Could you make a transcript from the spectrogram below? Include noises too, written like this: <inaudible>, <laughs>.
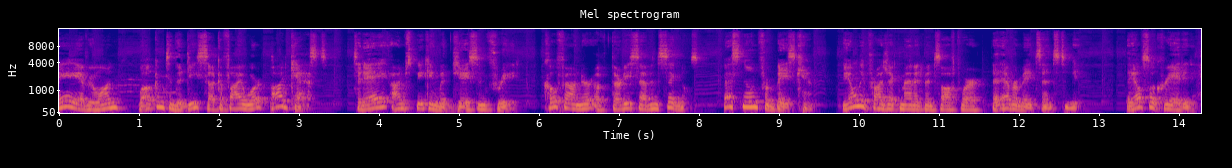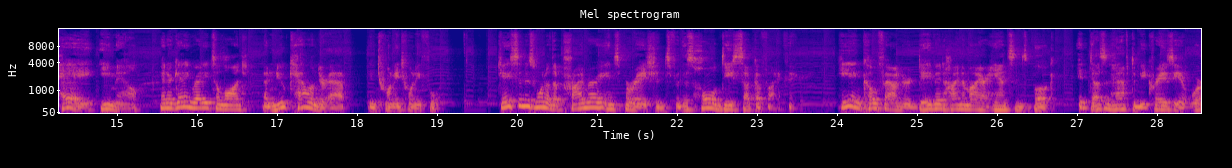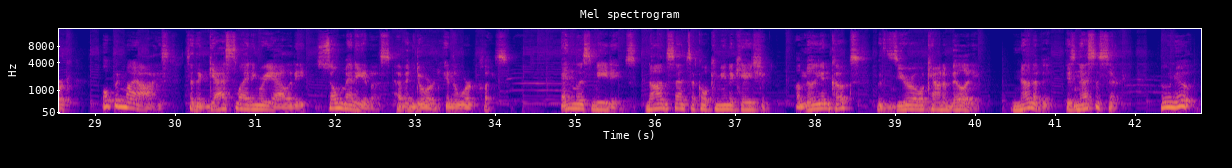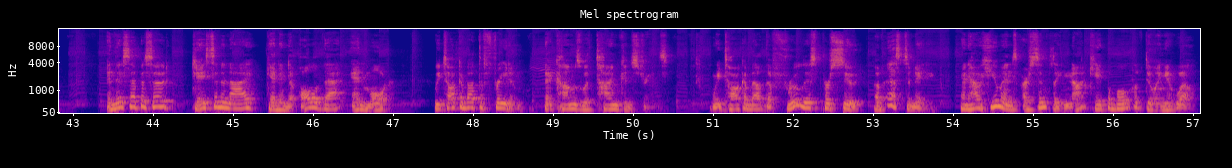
Hey everyone, welcome to the Desuckify Work podcast. Today I'm speaking with Jason Fried, co founder of 37 Signals, best known for Basecamp, the only project management software that ever made sense to me. They also created Hey Email and are getting ready to launch a new calendar app in 2024. Jason is one of the primary inspirations for this whole Desuckify thing. He and co founder David Heinemeier Hansson's book, It Doesn't Have to Be Crazy at Work, opened my eyes to the gaslighting reality so many of us have endured in the workplace. Endless meetings, nonsensical communication, a million cooks with zero accountability. None of it is necessary. Who knew? In this episode, Jason and I get into all of that and more. We talk about the freedom that comes with time constraints. We talk about the fruitless pursuit of estimating and how humans are simply not capable of doing it well.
